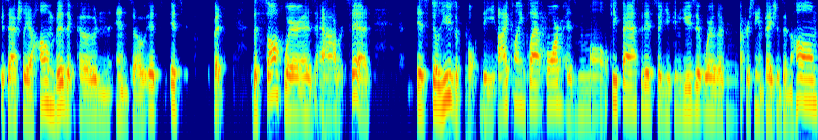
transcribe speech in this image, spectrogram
It's actually a home visit code and, and so it's it's but the software as albert said is still usable. The iClaim platform is multifaceted, so you can use it where the doctor seeing patients in the home,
